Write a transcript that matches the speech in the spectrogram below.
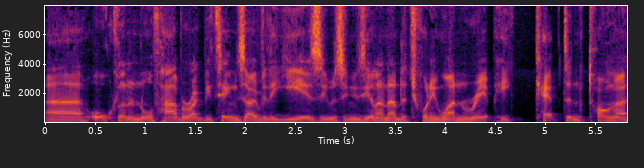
uh, Auckland and North Harbour rugby teams over the years. He was a New Zealand under 21 rep. He captained Tonga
